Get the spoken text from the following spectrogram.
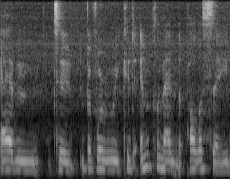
um, to before we could implement the policy.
